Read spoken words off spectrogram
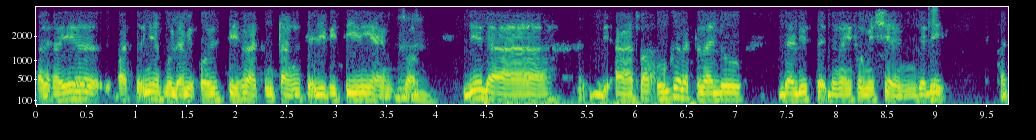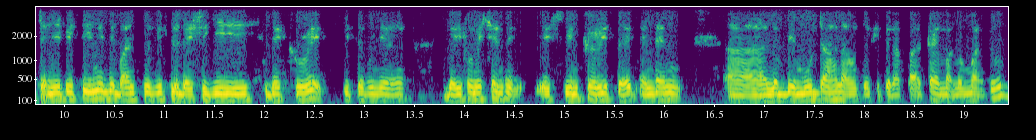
pada saya patutnya boleh ambil positif lah tentang ChatGPT ni kan. Sebab hmm. dia dah uh, sebab Google dah terlalu diluted dengan information. Jadi uh, ChatGPT ni dia bantu kita dari segi dia create kita punya the information is been curated and then uh, lebih mudah lah untuk kita dapatkan maklumat tu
